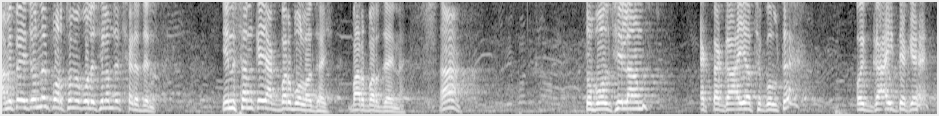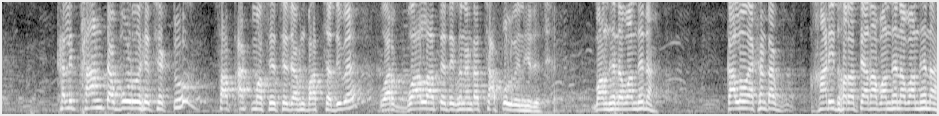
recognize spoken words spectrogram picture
আমি তো এই জন্যই প্রথমে বলেছিলাম যে ছেড়ে দেন। ইনসানকে একবার বলা যায়, বারবার যায় না। হ্যাঁ? তো বলছিলাম, একটা গাই আছে বলতে, ওই গাইটাকে খালি থানটা বড় হয়েছে একটু, সাত, আট মাস হয়েছে যখন বাচ্চা দিবে ওর গোয়ালাতে দেখবেন একটা চাপল বেঁধে দিয়েছে। বাঁধে না বাঁধে না? কালো এখানটা হাঁড়ি ধরা তেনা বাঁধে না বাঁধে না?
